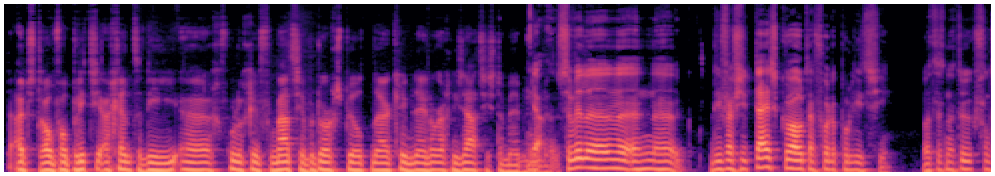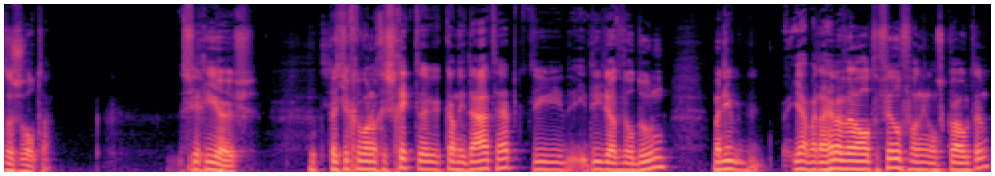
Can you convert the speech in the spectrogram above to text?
de uitstroom van politieagenten die eh, gevoelige informatie hebben doorgespeeld naar criminele organisaties daarmee bedoelen. Ja, ze willen een, een eh, diversiteitsquota voor de politie. Dat is natuurlijk van te zotten. Serieus. Dat je gewoon een geschikte kandidaat hebt die, die, dat wil doen. Maar, die, ja, maar daar hebben we al te veel van in ons quotum.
